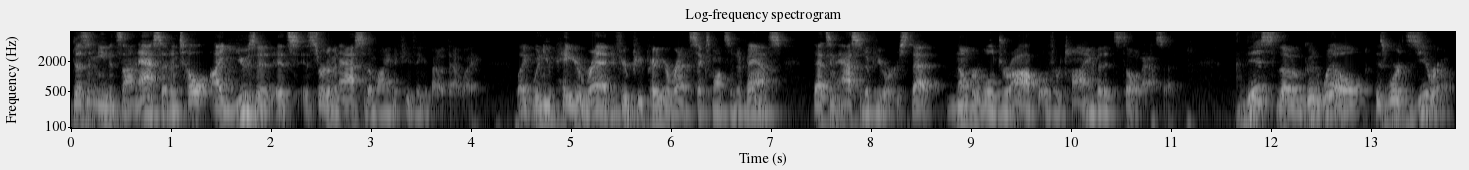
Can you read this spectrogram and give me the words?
doesn't mean it's not an asset. Until I use it, it's, it's sort of an asset of mine if you think about it that way. Like when you pay your rent, if you prepay your rent six months in advance, that's an asset of yours. That number will drop over time, but it's still an asset. This, though, goodwill, is worth zero.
